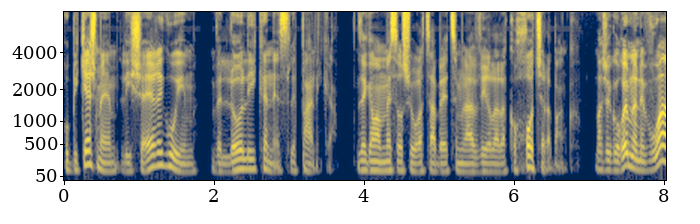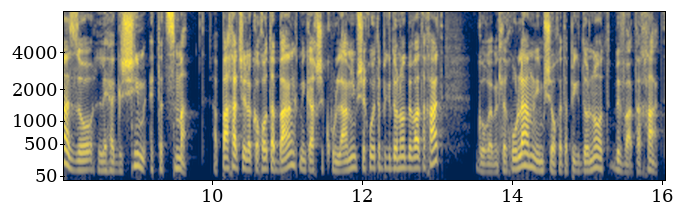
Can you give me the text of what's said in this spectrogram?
הוא ביקש מהם להישאר רגועים ולא להיכנס לפאניקה. זה גם המסר שהוא רצה בעצם להעביר ללקוחות של הבנק. מה שגורם לנבואה הזו להגשים את עצמה. הפחד של לקוחות הבנק מכך שכולם ימשכו את הפקדונות בבת אחת, גורמת לכולם למשוך את הפקדונות בבת אחת.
